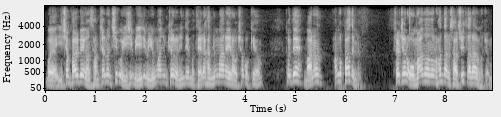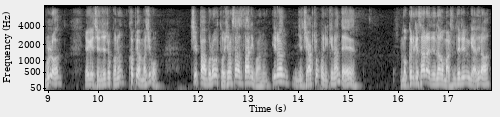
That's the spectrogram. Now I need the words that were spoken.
뭐야 2,800원 3,000원 치고 22일이면 66,000원인데 뭐 대략 한 6만원이라고 쳐볼게요. 근데 만원 환급 받으면 실제로 5만원으로 한 달을 살 수 있다는 거죠. 물론 여기에 전제 조건은 커피 안 마시고 집밥으로 도시락 싸서 다니고 하는 이런 이제 제약 조건이 있긴 한데 뭐 그렇게 살아야 된다고 말씀드리는 게 아니라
